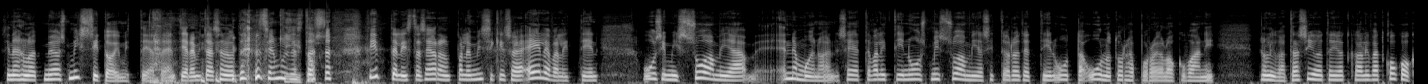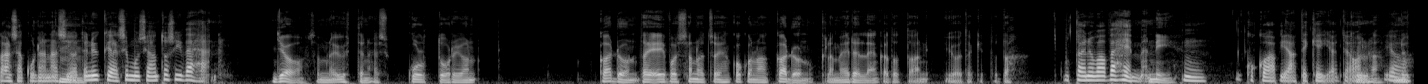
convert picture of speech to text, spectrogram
sinähän olet myös missitoimittaja, tai en tiedä mitä sanot semmoisesta tittelistä, seurannut paljon missikisoja. Eilen valittiin uusi Miss Suomi ja ennen muinoin se, että valittiin uusi Miss Suomi ja sitten odotettiin uutta Uuno Turhapuro-elokuvaa, niin ne olivat asioita, jotka olivat koko kansakunnan asioita. Mm. Nykyään semmoisia on tosi vähän. Joo, semmoinen yhtenäiskulttuuri on kadon, tai ei voi sanoa, että se on ihan kokonaan kadonnut. Kyllä me edelleen katsotaan joitakin tota... Mutta aina vaan vähemmän. Niin. Mm kokoavia tekijöitä on. Kyllä, joo. nyt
